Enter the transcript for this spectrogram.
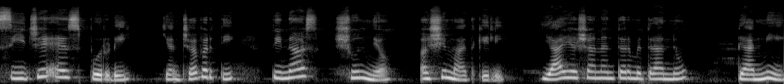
सी जे एस पुर्डी यांच्यावरती तिनास शून्य अशी मात केली. या यशानंतर मित्रांनो त्यांनी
